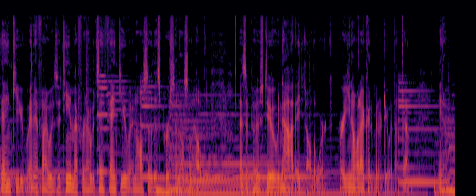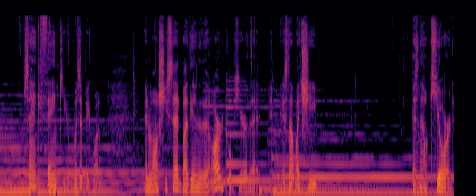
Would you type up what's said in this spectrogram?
thank you. And if I was a team effort, I would say thank you. And also, this person also helped. As opposed to, nah, they did all the work. Or, you know what, I couldn't better do without them. You know, saying thank you was a big one. And while she said by the end of the article here that it's not like she is now cured,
